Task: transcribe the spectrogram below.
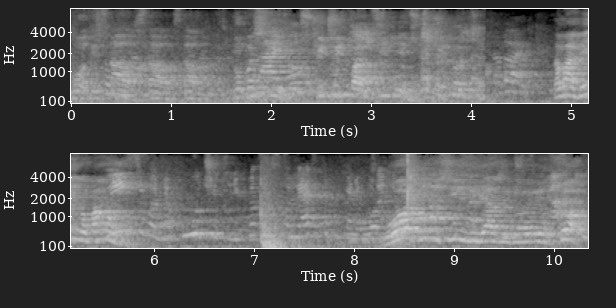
Вот, и встала, встала, встала. Ну пошли, чуть-чуть поактивнее, чуть-чуть поактивнее. Давай, бей его, Вы маму. сегодня учите, никто не заставляет это пока никуда не Вот, видишь, изи, я же говорил. Все,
